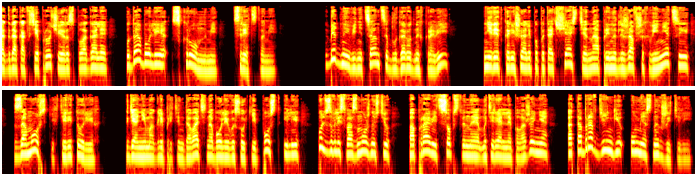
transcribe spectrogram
тогда как все прочие располагали куда более скромными средствами. Бедные венецианцы благородных кровей нередко решали попытать счастье на принадлежавших Венеции заморских территориях, где они могли претендовать на более высокий пост или пользовались возможностью поправить собственное материальное положение, отобрав деньги у местных жителей.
